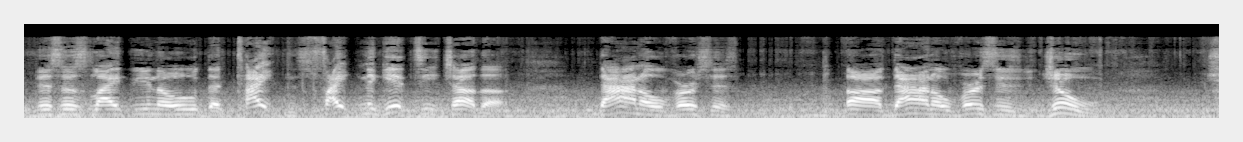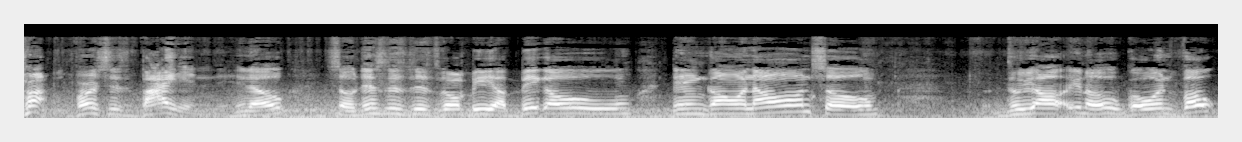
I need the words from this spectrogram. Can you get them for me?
This is like you know the titans fighting against each other. Dino versus uh, Dino versus Joe. Trump versus Biden. You know, so this is just gonna be a big old thing going on. So do y'all, you know, go and vote.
